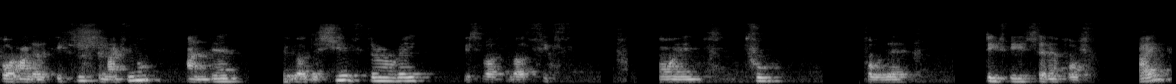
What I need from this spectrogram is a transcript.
450 the maximum. And then we got the shear strain rate, which was about 6.2 for the DC 745.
